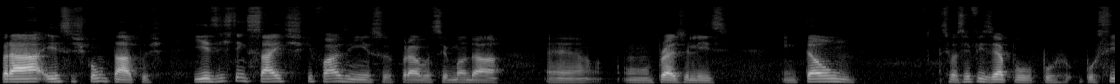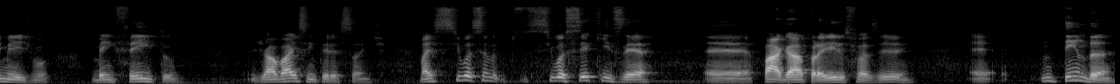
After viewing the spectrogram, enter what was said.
para esses contatos. E existem sites que fazem isso para você mandar é, um press release. Então, se você fizer por, por, por si mesmo bem feito, já vai ser interessante. Mas se você, se você quiser é, pagar para eles fazerem, é, entenda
